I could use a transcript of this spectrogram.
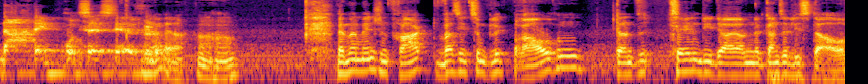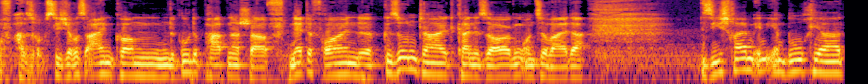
Nachdenkprozess der Erfüllung. Ja, ja. Wenn man Menschen fragt, was sie zum Glück brauchen, dann zählen die da eine ganze Liste auf. Also sicheres Einkommen, eine gute Partnerschaft, nette Freunde, Gesundheit, keine Sorgen und so weiter. Sie schreiben in Ihrem Buch ja,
